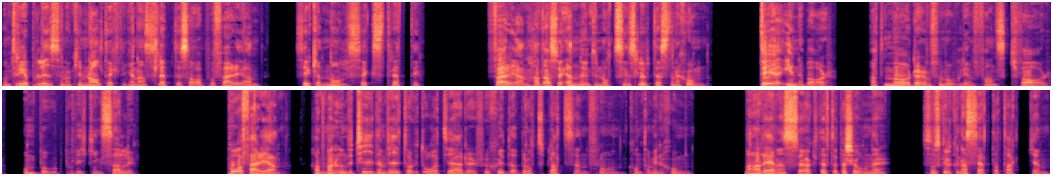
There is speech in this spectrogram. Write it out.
De tre poliserna och kriminalteknikerna släpptes av på färjan cirka 06.30. Färjan hade alltså ännu inte nått sin slutdestination. Det innebar att mördaren förmodligen fanns kvar ombord på Viking Sally. På färjan hade man under tiden vidtagit åtgärder för att skydda brottsplatsen från kontamination. Man hade även sökt efter personer som skulle kunna sett attacken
